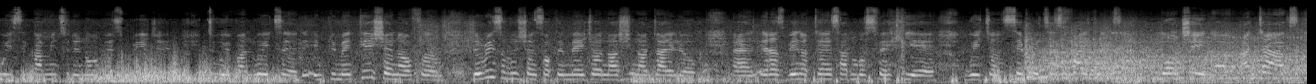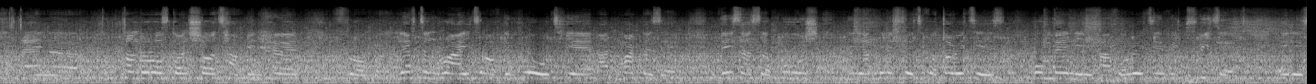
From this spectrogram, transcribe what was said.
who is coming to the Northwest region to evaluate uh, the implementation of um, the resolutions of the major national dialogue. And it has been a tense atmosphere here with uh, separatist fighters launching uh, attacks and uh, thunderous gunshots have been heard from uh, left and right of the road here at Matazem. This has uh, pushed the administrative authorities who many have already retreated. It is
